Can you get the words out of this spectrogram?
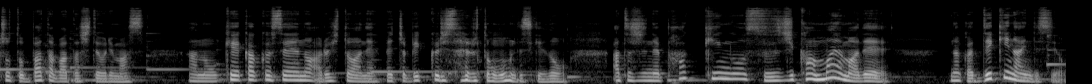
ちょっとバタバタしております。あの計画性のある人はねめっちゃびっくりされると思うんですけど私ねパッキングを数時間前までなんかできないんですよ。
